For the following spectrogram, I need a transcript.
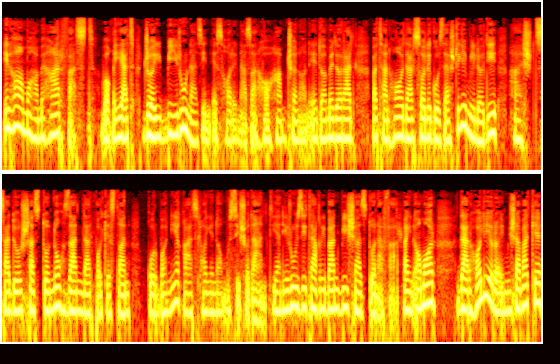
اینها اما همه حرف است. واقعیت جایی بیرون از این اظهار نظرها همچنان ادامه دارد و تنها در سال گذشته میلادی 869 زن در پاکستان قربانی های ناموسی شدند. یعنی روزی تقریبا بیش از دو نفر. و این آمار در حالی ارائه می شود که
